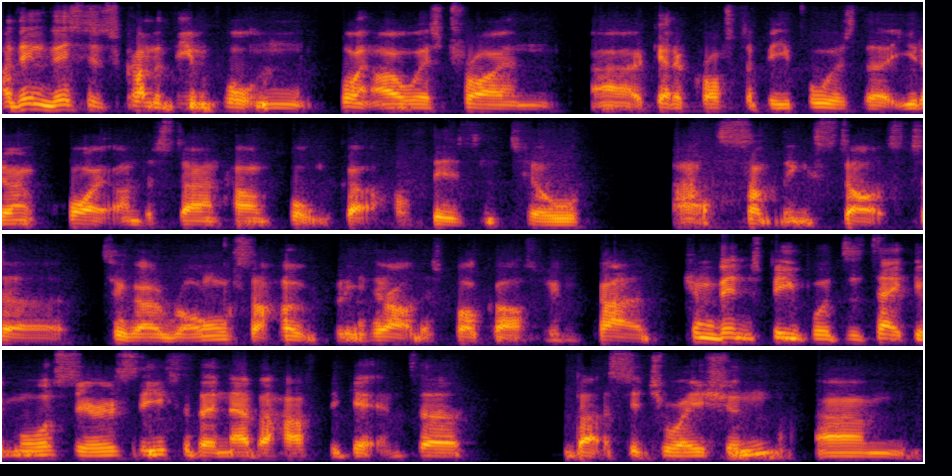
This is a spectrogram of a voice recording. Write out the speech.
I think this is kind of the important point I always try and uh, get across to people is that you don't quite understand how important gut health is until uh, something starts to to go wrong. So hopefully throughout this podcast we can kind of convince people to take it more seriously, so they never have to get into that situation. Um,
